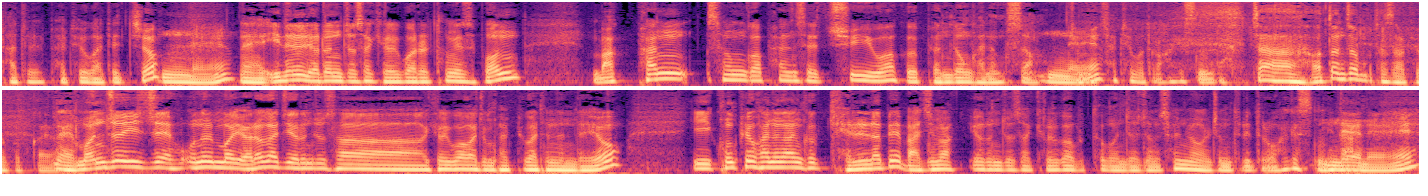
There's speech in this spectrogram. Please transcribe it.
다들 발표가 됐죠. 네. 네, 이들 여론조사 결과를 통해서 본 막판 선거 판세 추이와 그 변동 가능성 네. 좀 살펴보도록 하겠습니다. 자, 어떤 점부터 살펴볼까요? 네, 먼저 이제 오늘 뭐 여러 가지 여론조사 결과가 좀 발표가 됐는데요. 이 공표 가능한 그 갤럽의 마지막 여론조사 결과부터 먼저 좀 설명을 좀 드리도록 하겠습니다. 네네.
